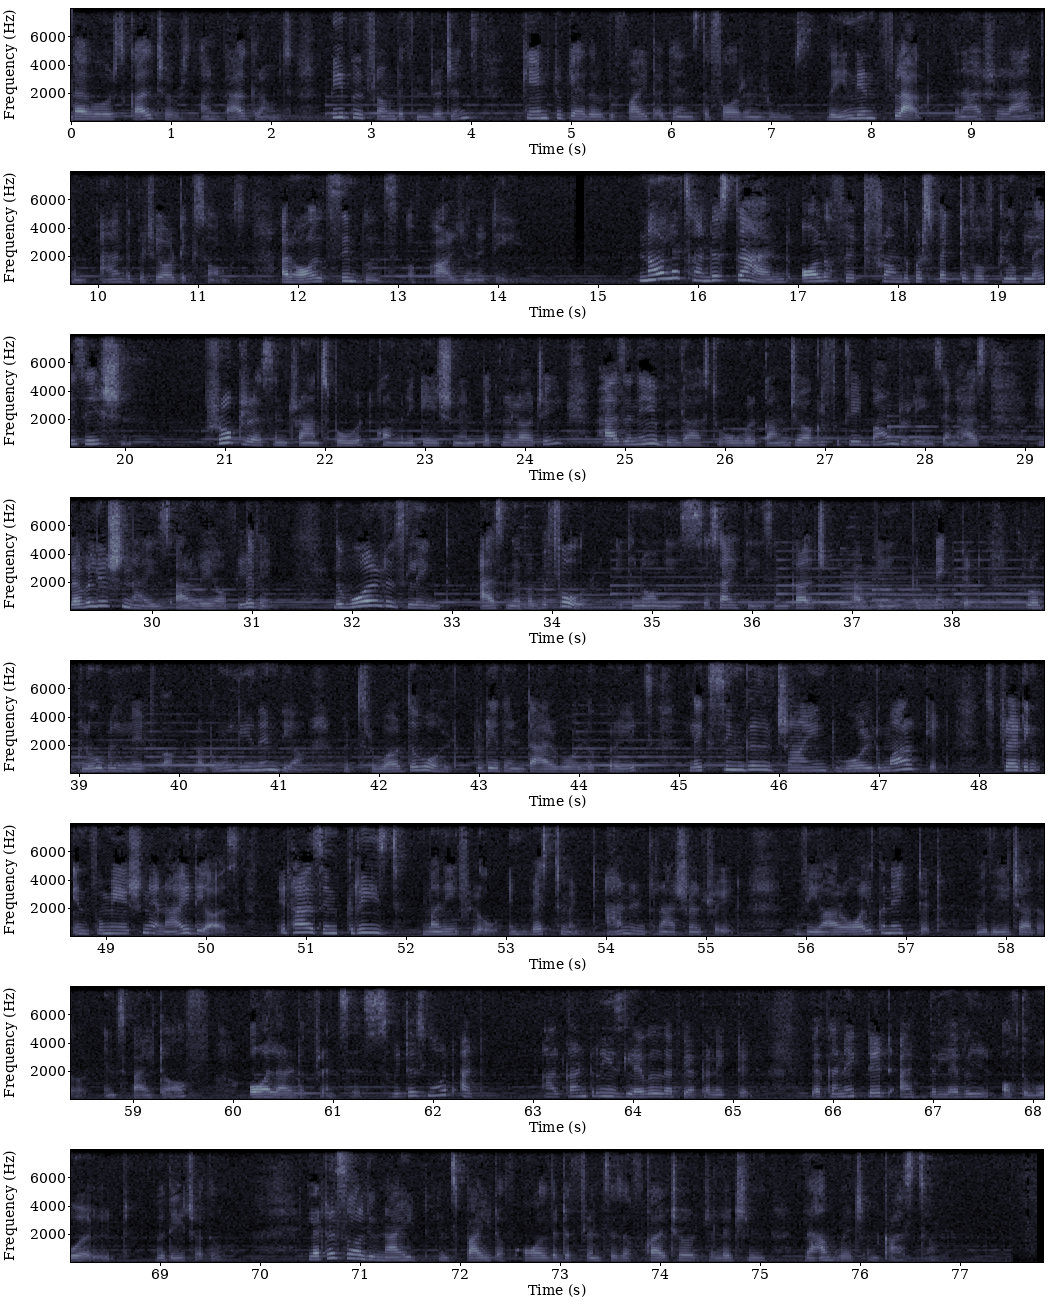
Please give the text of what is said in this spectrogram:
diverse cultures and backgrounds, people from different regions came together to fight against the foreign rules. The Indian flag, the national anthem, and the patriotic songs are all symbols of our unity. Now let's understand all of it from the perspective of globalization. Progress in transport, communication, and technology has enabled us to overcome geographical boundaries and has revolutionized our way of living. The world is linked as never before. Economies, societies, and culture have been connected through a global network, not only in India but throughout the world. Today, the entire world operates like single giant world market, spreading information and ideas. It has increased money flow, investment, and international trade. We are all connected with each other in spite of all our differences. So it is not at our country's level that we are connected. We are connected at the level of the world with each other. Let us all unite in spite of all the differences of culture, religion, language, and custom.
